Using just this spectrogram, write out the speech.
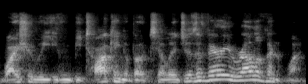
why should we even be talking about tillage is a very relevant one.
